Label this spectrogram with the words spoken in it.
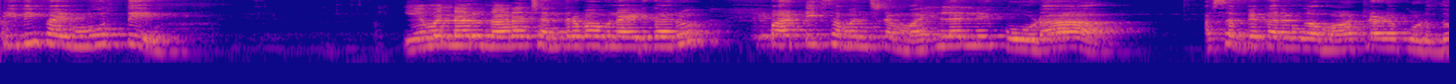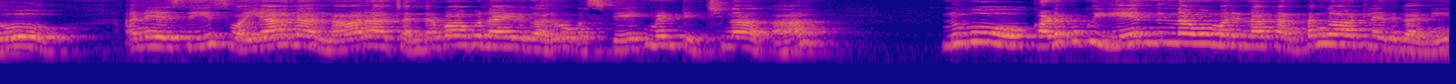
TV five Murthy. ఏమన్నారు నారా చంద్రబాబు నాయుడు గారు? ఏ పార్టీకి సంబంధించిన మహిళల్ని కూడా అసభ్యకరంగా మాట్లాడకూడదు అనేసి స్వయాన నారా చంద్రబాబు నాయుడు గారు ఒక స్టేట్మెంట్ ఇచ్చినాక నువ్వు కడుపుకు ఏం తిన్నావో మరి నాకు అర్థం కావట్లేదు కానీ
